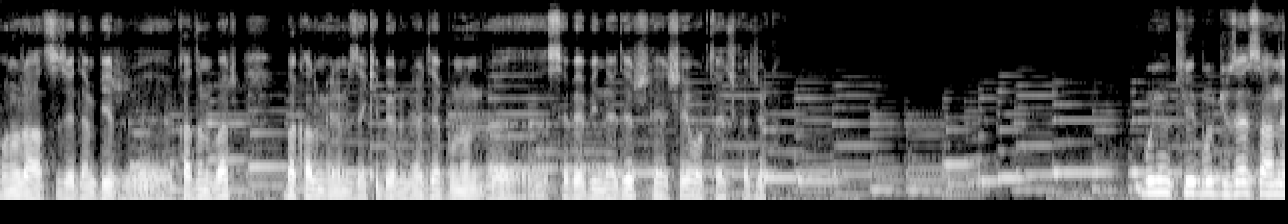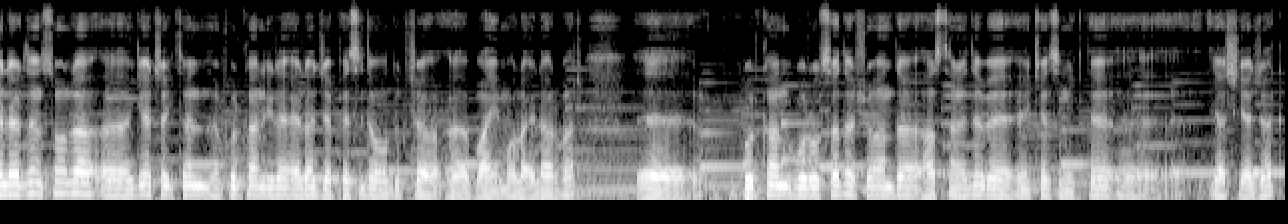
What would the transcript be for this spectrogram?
onu rahatsız eden bir e, kadın var. Bakalım önümüzdeki bölümlerde bunun e, sebebi nedir? Her şey ortaya çıkacak. Bugünkü bu güzel sahnelerden sonra e, gerçekten Furkan ile Ela cephesi de oldukça e, vahim olaylar var. E, Furkan vurulsa da şu anda hastanede ve e, kesinlikle e, yaşayacak.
